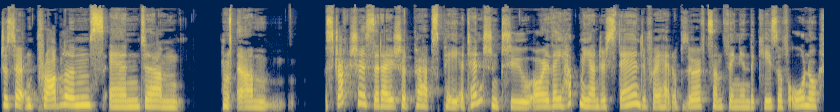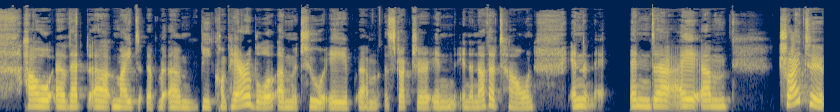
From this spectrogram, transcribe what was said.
to certain problems and um, um, structures that I should perhaps pay attention to, or they helped me understand if I had observed something in the case of Ono, how uh, that uh, might uh, um, be comparable um, to a, um, structure in in another town, and and uh, I um, try to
